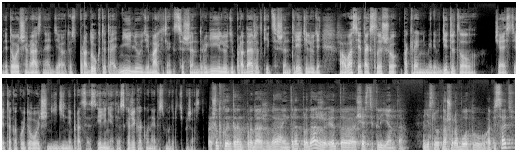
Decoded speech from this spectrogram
это очень разные отделы. То есть продукт — это одни люди, маркетинг — это совершенно другие люди, продажи — это какие-то совершенно третьи люди. А у вас, я так слышу, по крайней мере, в digital части это какой-то очень единый процесс или нет? Расскажи, как вы на это смотрите, пожалуйста. Что такое интернет-продажи? Да? Интернет-продажи – это счастье клиента. Если вот нашу работу описать,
